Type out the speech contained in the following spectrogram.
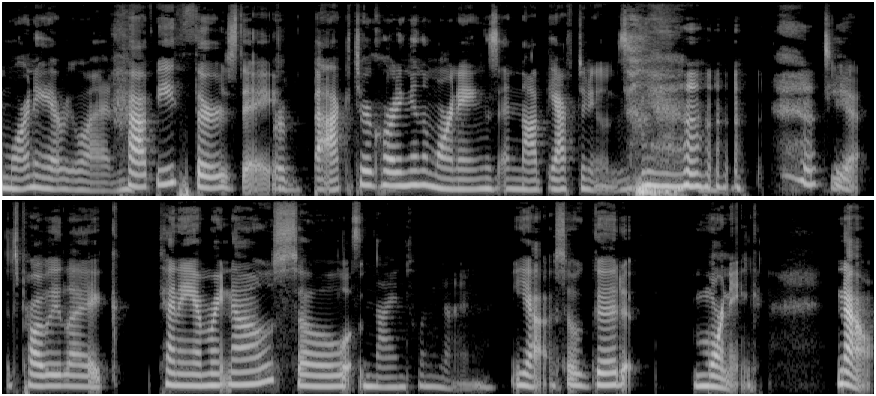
morning, everyone. Happy Thursday. We're back to recording in the mornings and not the afternoons. yeah, it's probably like 10 a.m. right now. So It's 929. yeah, so good morning. Now,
